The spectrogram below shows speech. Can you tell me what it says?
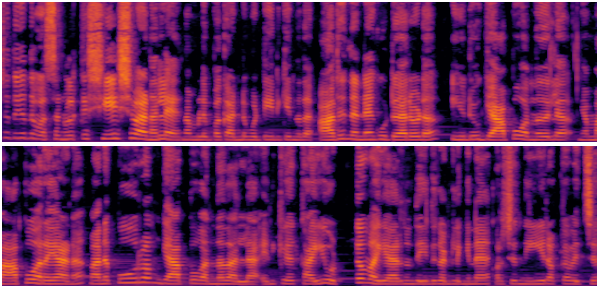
കുറച്ചധികം ദിവസങ്ങൾക്ക് ശേഷമാണല്ലേ നമ്മളിപ്പോ കണ്ടുമുട്ടിയിരിക്കുന്നത്. ആദ്യം തന്നെ കൂട്ടുകാരോട് ഈ ഒരു ഗ്യാപ്പ് വന്നതിൽ ഞാൻ മാപ്പ് പറയാണ്. മനഃപൂർവം ഗ്യാപ്പ് വന്നതല്ല. എനിക്ക് കൈ ഒട്ടും വയ്യായിരുന്നു. ഇത് കണ്ടില്ല? ഇങ്ങനെ കുറച്ച് നീരൊക്കെ വെച്ച്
